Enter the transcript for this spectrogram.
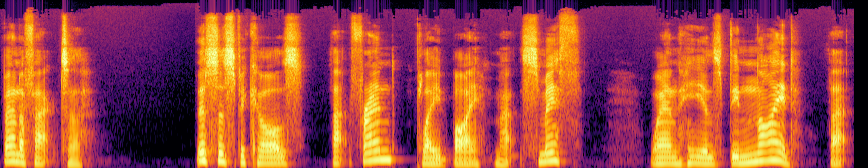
benefactor. This is because that friend, played by Matt Smith, when he is denied that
